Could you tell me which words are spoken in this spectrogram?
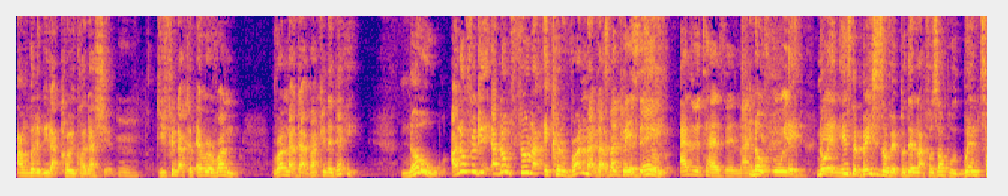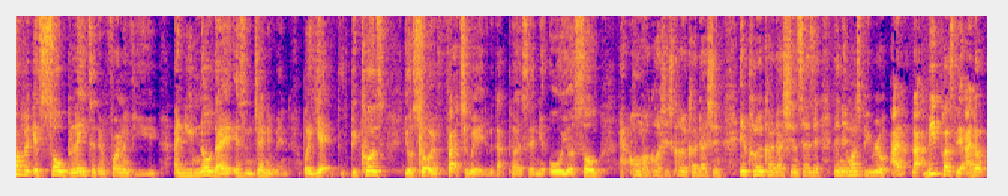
I'm gonna be like Khloe Kardashian. Mm. Do you think that could ever run run like that back in the day? No, I don't think it, I don't feel like it could run like that That's the back in the day. of advertising. Like No, always it, no, it been- is the basis of it. But then, like for example, when something is so blatant in front of you and you know that it isn't genuine, but yet because you're so infatuated with that person, you- or you're so like, oh my gosh, it's Khloe Kardashian. If Khloe Kardashian says it, then it must be real. I like me personally. I don't.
